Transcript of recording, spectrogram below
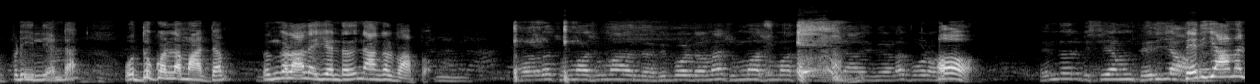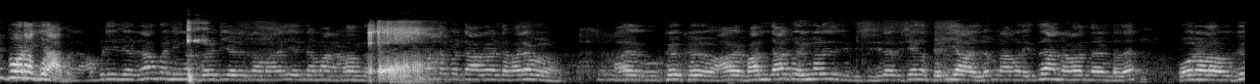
அப்படி இல்லையென்றால் ஒத்துக்கொள்ள மாட்டோம். எங்களால் இயன்றது நாங்கள் பார்ப்போம். சும்மா சும்மா இந்த சும்மா சும்மா ஓ எந்த ஒரு விஷயமும் தெரியாம தெரியாமல் போடக்கூடாது. அப்படி இல்லைன்னா இப்ப நீங்க பேட்டி எடுக்கிற மாதிரி என்னமா நடந்தது சம்பந்தப்பட்ட வர வேணும் அது கே- கே- அவ வந்தா இப்ப எங்களுக்கு சில விஷயங்கள் தெரியாது நாங்கள் இதுதான் நடந்ததுன்றதை ஓரளவுக்கு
